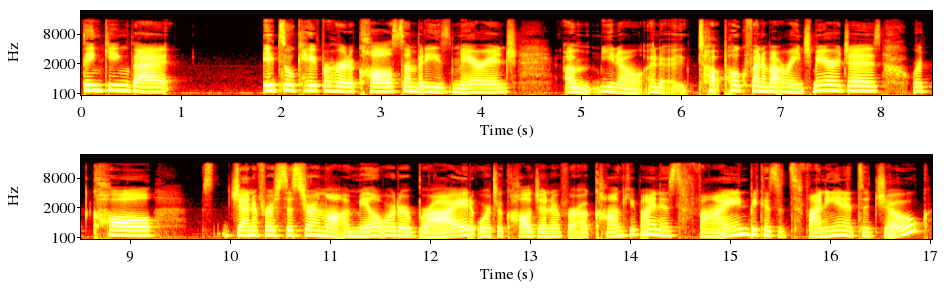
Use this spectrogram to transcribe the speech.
thinking that it's okay for her to call somebody's marriage um you know and uh, t- poke fun about arranged marriages or call Jennifer's sister-in-law a mail order bride or to call Jennifer a concubine is fine because it's funny and it's a joke.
